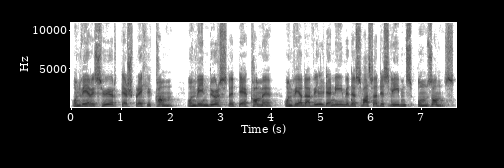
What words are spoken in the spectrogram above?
Und wer es hört, der spreche Komm. Und wen dürstet, der komme. Und wer da will, der nehme das Wasser des Lebens umsonst.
